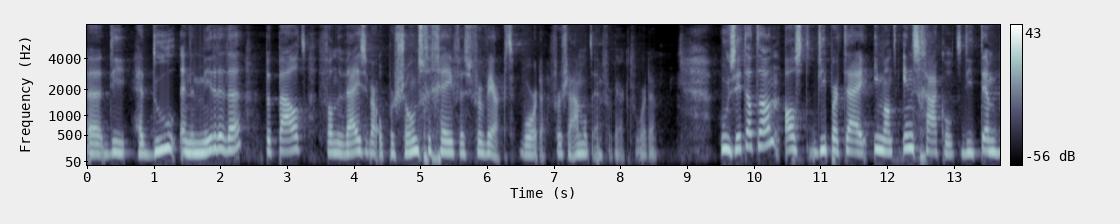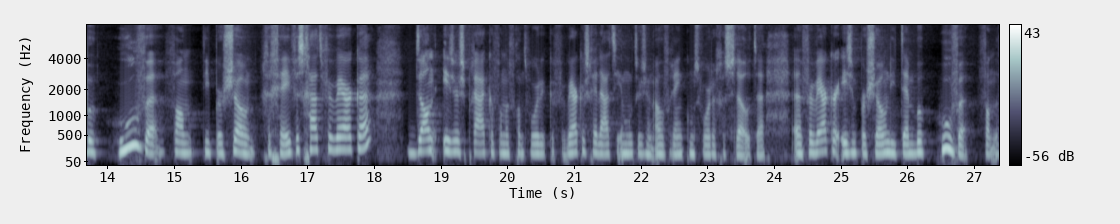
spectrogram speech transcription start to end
uh, die het doel en de middelen bepaalt van de wijze waarop persoonsgegevens verwerkt worden, verzameld en verwerkt worden. Hoe zit dat dan als die partij iemand inschakelt die ten behoeve van die persoon gegevens gaat verwerken? Dan is er sprake van een verantwoordelijke verwerkersrelatie en moet er zo'n overeenkomst worden gesloten. Een verwerker is een persoon die ten behoeve van de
